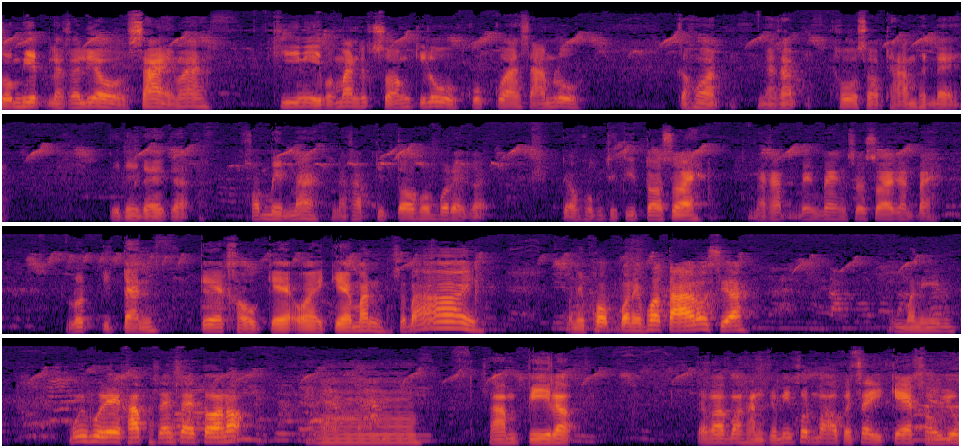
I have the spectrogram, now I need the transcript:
สมฮิตแล้วก็เลี้ยวซ้ายมาขี่มีประมาณสักสองกิโลกกว่าสามโลก็ฮอดนะครับ โทรสอบถามเพิ่นได้เป็นยังไงก็คอมเมนต์มานะครับ ติดต่อผมบ่ได้ก็เดี๋ยวผมจะติดต่อซอยนะครับ แบ่งๆซอยๆกันไป รถอีแตน แกเขาแกอ้อยแกมันสบายวันนี้พ่อวันนี้พ่อตาเราเสียวันนี้มุ้ยพูดเลยครับใส่ใส่ต่อเนาะสามปีแล้ว แต่ว่าบางหันก็มีคนมาเอาไปใส่แก้เขาอยู่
